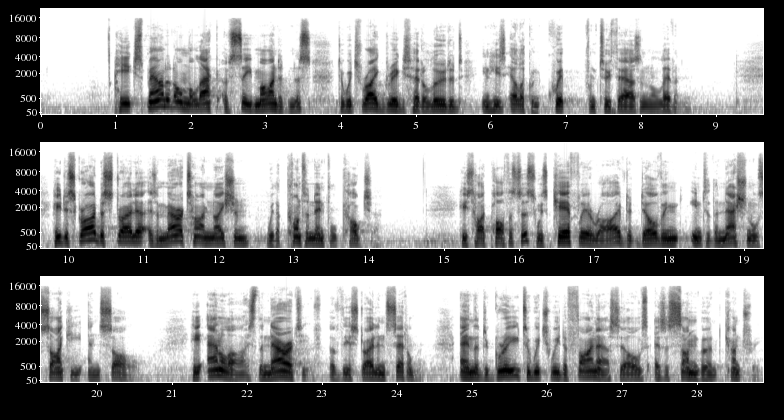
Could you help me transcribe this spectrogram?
He expounded on the lack of sea-mindedness to which Ray Griggs had alluded in his eloquent quip from 2011. He described Australia as a maritime nation with a continental culture. His hypothesis was carefully arrived at delving into the national psyche and soul. He analysed the narrative of the Australian settlement and the degree to which we define ourselves as a sunburnt country.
